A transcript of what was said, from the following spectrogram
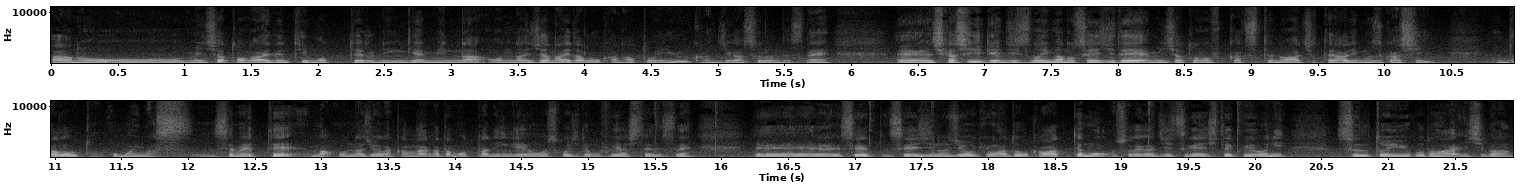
あの民主党のアイデンティティ持ってる人間みんな同じじゃないだろうかなという感じがするんですね、えー、しかし現実の今の政治で民主党の復活っていうのはちょっとやはり難しいだろうと思いますせめて、まあ、同じような考え方を持った人間を少しでも増やしてですね、えー、政治の状況がどう変わってもそれが実現していくようにするということが一番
